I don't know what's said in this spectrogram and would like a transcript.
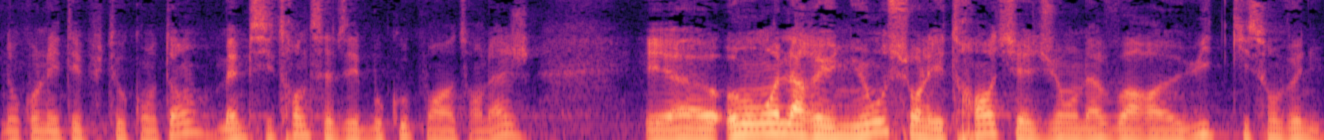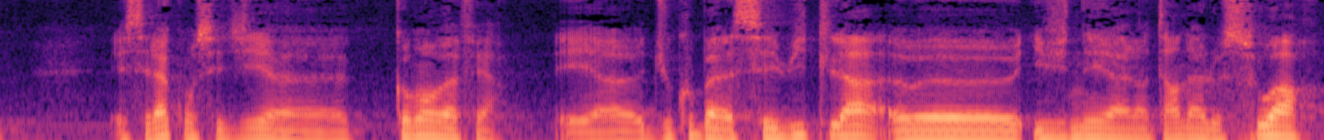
Donc on était plutôt content, même si 30 ça faisait beaucoup pour un tournage. Et euh, au moment de la réunion, sur les 30, il y a dû en avoir euh, 8 qui sont venus. Et c'est là qu'on s'est dit euh, comment on va faire? Et euh, du coup, bah, ces 8 là, euh, ils venaient à l'internat le soir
